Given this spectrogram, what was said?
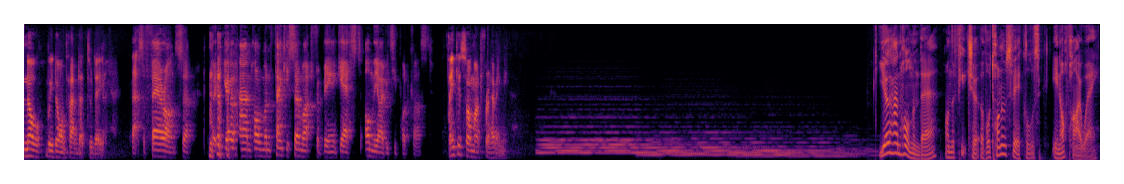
No, we don't have that today. That's a fair answer. But Johan Holmén, thank you so much for being a guest on the IVT podcast. Thank you so much for having me. Johan Holmén there on the future of autonomous vehicles in off highway.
